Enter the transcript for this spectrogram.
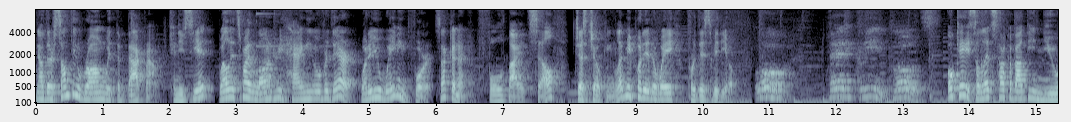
Now there's something wrong with the background. Can you see it? Well, it's my laundry hanging over there. What are you waiting for? It's not gonna fold by itself. Just joking. Let me put it away for this video. Whoa, very clean clothes. Okay, so let's talk about the new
